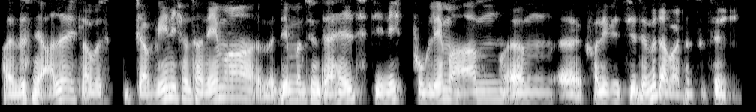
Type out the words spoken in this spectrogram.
Weil wir wissen ja alle, ich glaube, es gibt ja wenig Unternehmer, mit denen man sich unterhält, die nicht Probleme haben, ähm, äh, qualifizierte Mitarbeiter zu finden.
